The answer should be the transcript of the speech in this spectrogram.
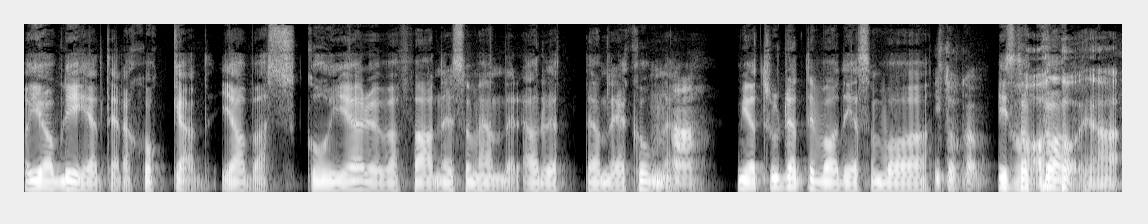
Och jag blir helt jävla chockad. Jag bara skojar du, vad fan är det som händer? Ja du vet den reaktionen. Ja. Men jag trodde att det var det som var I Stockholm. i Stockholm. Ja,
